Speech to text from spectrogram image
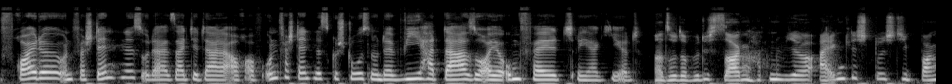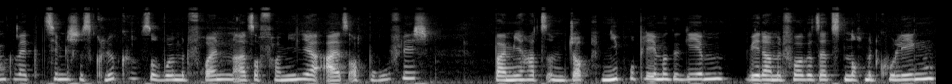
Freude und Verständnis oder seid ihr da auch auf Unverständnis gestoßen oder wie hat da so euer Umfeld reagiert? Also da würde ich sagen, hatten wir eigentlich durch die Bank weg ziemliches Glück, sowohl mit Freunden als auch Familie als auch beruflich. Bei mir hat es im Job nie Probleme gegeben, weder mit Vorgesetzten noch mit Kollegen.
